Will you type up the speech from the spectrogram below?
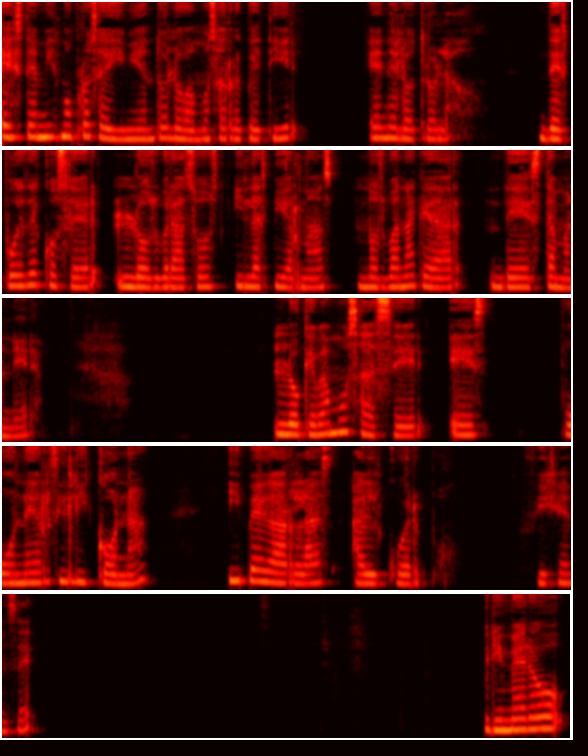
Este mismo procedimiento lo vamos a repetir en el otro lado. Después de coser los brazos y las piernas nos van a quedar de esta manera. Lo que vamos a hacer es poner silicona y pegarlas al cuerpo. Fíjense. Primero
